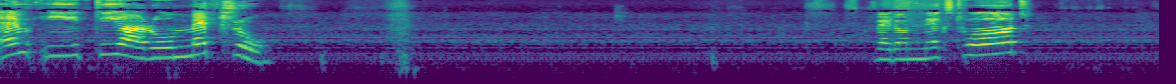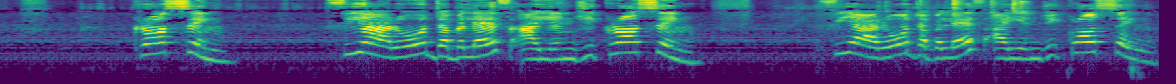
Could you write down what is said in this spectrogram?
M-E-T-R-O, metro. Write down next word. Crossing. C-R-O-S-S-I-N-G, crossing. C-R-O-S-S-I-N-G, crossing.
